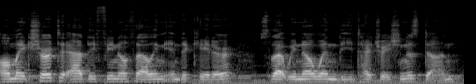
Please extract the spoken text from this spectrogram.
I'll make sure to add the phenolphthalein indicator so that we know when the titration is done.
